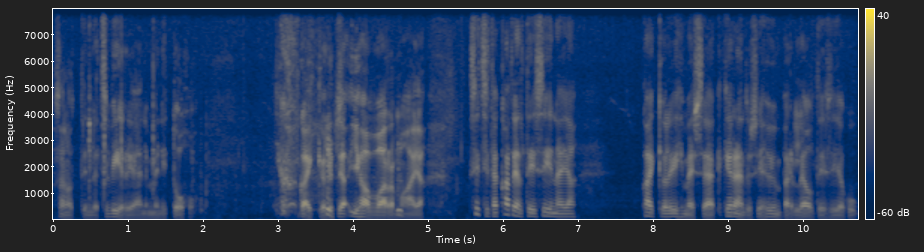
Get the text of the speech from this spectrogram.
sanottiin, että se viiriäinen meni tohon. Ja kaikki oli ihan varmaa ja sitten sitä kateltiin siinä ja kaikki oli ihmeessä ja kerääntyi siihen ympärille. Oltiin siinä joku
